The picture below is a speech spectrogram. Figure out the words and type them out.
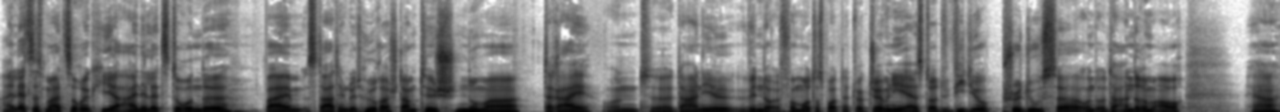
Ein letztes Mal zurück hier, eine letzte Runde beim Starting mit Hörerstammtisch Nummer 3. Und äh, Daniel Windolf vom Motorsport Network Germany, er ist dort Videoproducer und unter anderem auch ja,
